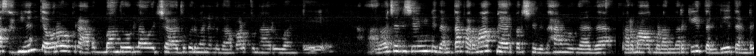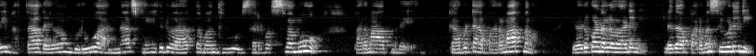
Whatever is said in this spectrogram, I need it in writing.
ఆ సమయానికి ఎవరో ఒకరు ఆపద్బాంధవుడిలా వచ్చి ఆదుకుని మనల్ని కాపాడుతున్నారు అంటే ఆలోచన చేయండి. ఇదంతా పరమాత్మ ఏర్పరిచిన విధానము కాదా. పరమాత్ముడందరికీ తల్లి తండ్రి భర్త దైవం గురువు అన్న స్నేహితుడు ఆత్మబంధువు సర్వస్వము పరమాత్ముడే. కాబట్టి ఆ పరమాత్మను ఏడుకొండల వాడిని లేదా పరమశివుడిని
